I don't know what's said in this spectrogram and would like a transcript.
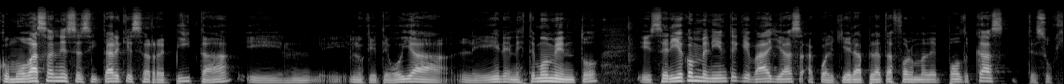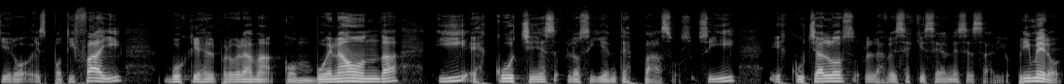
Como vas a necesitar que se repita eh, lo que te voy a leer en este momento, eh, sería conveniente que vayas a cualquier plataforma de podcast, te sugiero Spotify, busques el programa con buena onda y escuches los siguientes pasos, ¿sí? Escúchalos las veces que sea necesario. Primero,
